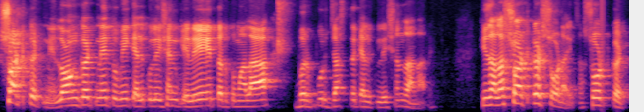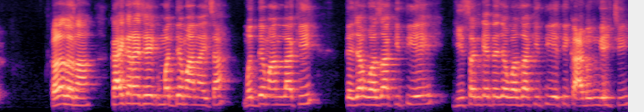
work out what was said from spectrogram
शॉर्टकटने लॉंग कटने तुम्ही कॅल्क्युलेशन केले तर तुम्हाला भरपूर जास्त कॅल्क्युलेशन जाणार आहे. हे झाला शॉर्टकट सोडायचा. शॉर्टकट कळलं ना? काय करायचं? एक मध्यम आणायचा मध्य मानला की त्याच्या वजा किती आहे? ही संख्या त्याच्या वजा किती आहे ती काढून घ्यायची.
